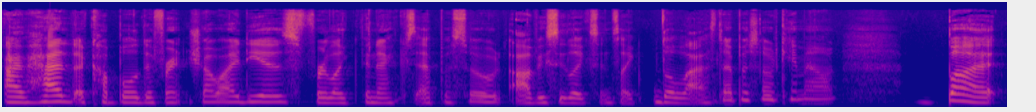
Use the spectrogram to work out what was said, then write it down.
i've had a couple different show ideas for like the next episode obviously like since like the last episode came out. But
